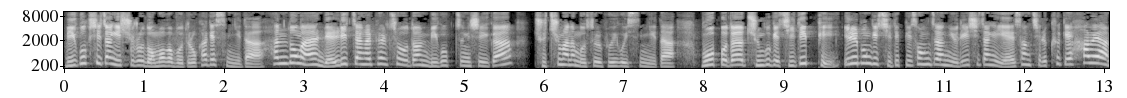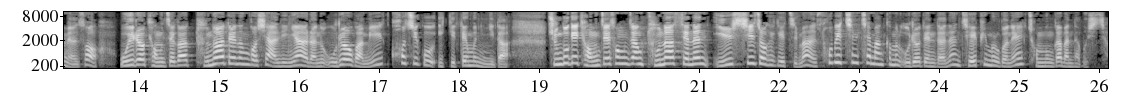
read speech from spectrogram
미국 시장 이슈로 넘어가 보도록 하겠습니다. 한동안 랠리장을 펼쳐오던 미국 증시가 주춤하는 모습을 보이고 있습니다. 무엇보다 중국의 GDP, 1분기 GDP 성장률이 시장의 예상치를 크게 하회하면서 오히려 경제가 둔화되는 것이 아니냐라는 우려감이 커지고 있기 때문입니다. 중국의 경제 성장 둔화세는 일시적이겠지만 소비 침체만큼은 우려된다는 JP몰건의 전문가 만나보시죠.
